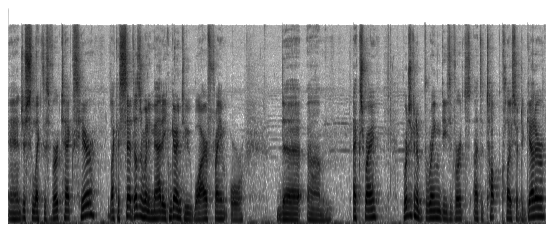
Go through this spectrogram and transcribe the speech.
and just select this vertex here like I said, doesn't really matter. You can go into wireframe or the um, X-ray. We're just going to bring these verts at the top closer together.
